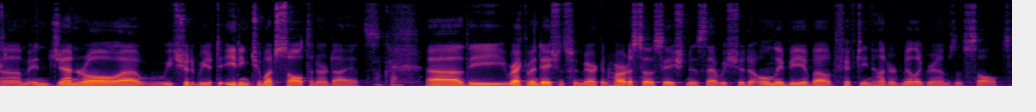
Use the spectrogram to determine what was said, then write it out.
Um, in general, uh, we should be eating too much salt in our diets. Okay. Uh, the recommendations from the American Heart Association is that we should only be about 1,500 milligrams of salt,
